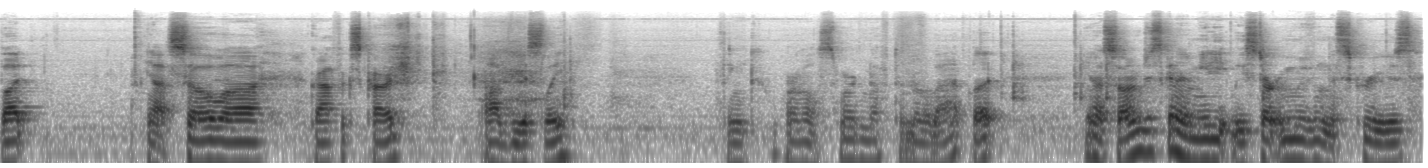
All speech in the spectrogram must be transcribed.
But yeah, so uh, graphics card, obviously. I think we're all smart enough to know that, but yeah, so I'm just gonna immediately start removing the screws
